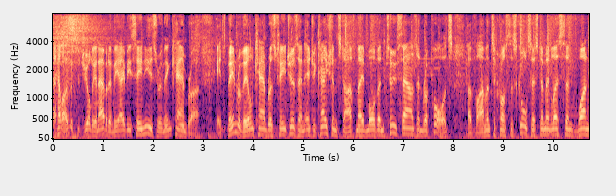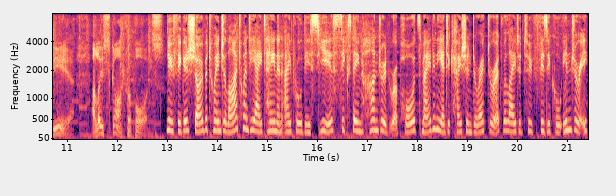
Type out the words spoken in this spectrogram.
Uh, hello, this is Julian Abbott in the ABC Newsroom in Canberra. It's been revealed Canberra's teachers and education staff made more than 2,000 reports of violence across the school system in less than one year. Elise Scott reports. New figures show between July 2018 and April this year, 1,600 reports made in the Education Directorate related to physical injury,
